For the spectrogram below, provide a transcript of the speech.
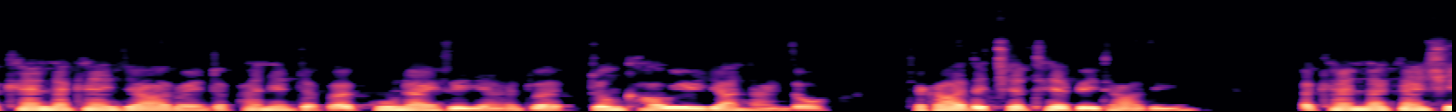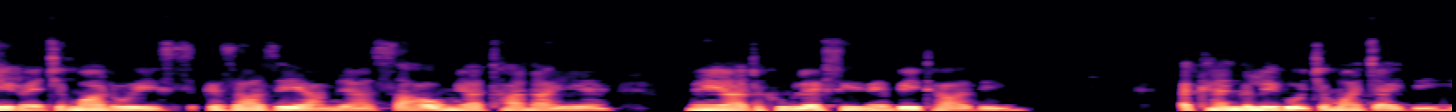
အခန်းနှခန်းကြားတွင်တစ်ဖက်နှင့်တစ်ဖက်ကူးနိုင်စေရန်အတွက်တွန့်ခေါက်၍ရနိုင်သော တကားတစ်ချက်ထည့်ပေးထားသည်အခန်းနှခန်းရှိတွင်ကျမတို့၏ကစားစရာများစာအုပ်များထားနိုင်ရန်နေရာတစ်ခုလည်းစီစဉ်ပေးထားသည်အခန်းကလေးကိုကျမကြိုက်သည်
